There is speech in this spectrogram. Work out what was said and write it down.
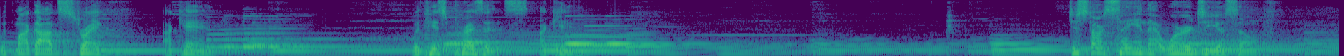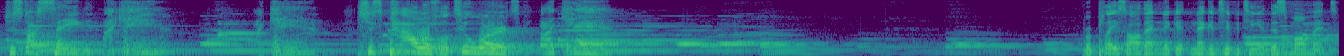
With my God's strength, I can. With His presence, I can. Just start saying that word to yourself. Just start saying it. I can. I can. It's just powerful. Two words. I can. Replace all that neg- negativity in this moment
